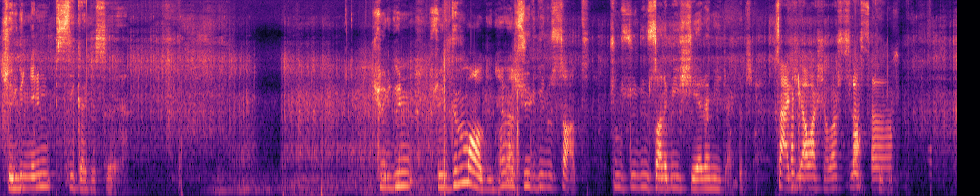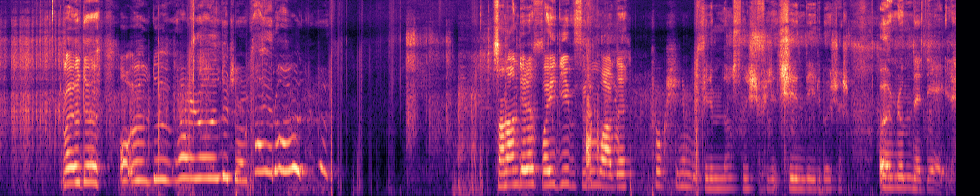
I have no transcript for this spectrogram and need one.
Sürgünlerin pislik acısı. Sürgün, sürgün mü aldın? Hemen sürgünü sat. Çünkü sürgün sana bir işe yaramayacaktır. Sadece yavaş yavaş silah sıkıyordur. Öldü. O öldü. Hayır o öldürecek. Hayır o öldü. San Andreas Fay diye bir film vardı. Çok şirin bir filmdi aslında. Hiç şirin, şirin değil böyle şeyler. Ömrümde değil.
